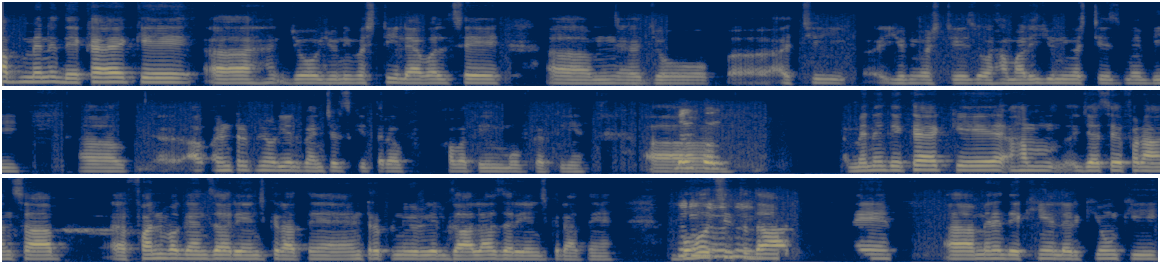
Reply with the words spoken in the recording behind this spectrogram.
अब मैंने देखा है कि जो यूनिवर्सिटी लेवल से जो अच्छी यूनिवर्सिटीज़ और हमारी यूनिवर्सिटीज़ में भी एंटरप्रेन्योरियल वेंचर्स की तरफ़ खातन मूव करती हैं। मैंने देखा है कि हम जैसे फरहान साहब फन वगैंजा अरेंज कराते हैं एंटरप्रेन्योरियल गालाज अरेंज कराते हैं। बहुत सी तादाद में मैंने देखी है लड़कियों की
